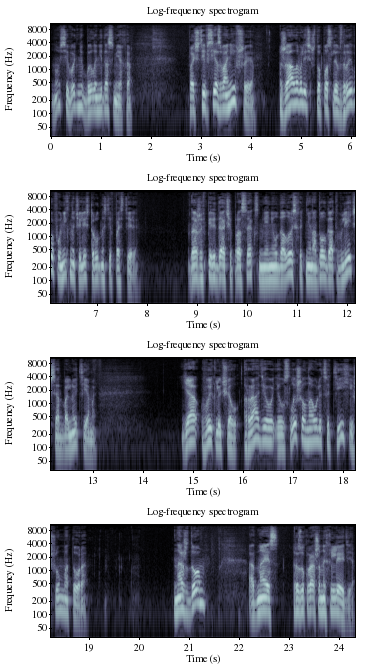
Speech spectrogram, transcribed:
Но сегодня было не до смеха. Почти все звонившие жаловались, что после взрывов у них начались трудности в постели. Даже в передаче про секс мне не удалось хоть ненадолго отвлечься от больной темы. Я выключил радио и услышал на улице тихий шум мотора. Наш дом — одна из разукрашенных леди,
